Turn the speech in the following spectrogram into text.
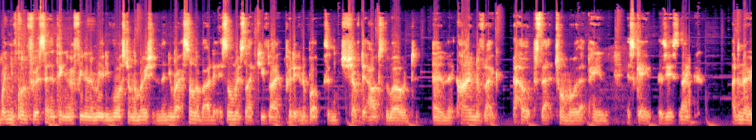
when you've gone through a certain thing and you're feeling a really raw, strong emotion and then you write a song about it, it's almost like you've like put it in a box and shoved it out to the world and it kind of like helps that trauma or that pain escape because it's like, I don't know,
